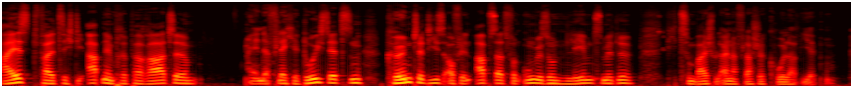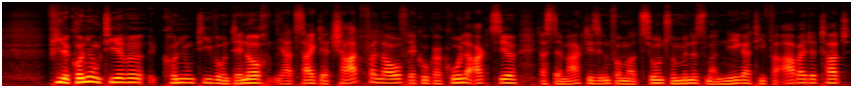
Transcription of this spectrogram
Heißt, falls sich die Abnehmpräparate in der Fläche durchsetzen, könnte dies auf den Absatz von ungesunden Lebensmitteln, wie zum Beispiel einer Flasche Cola, wirken viele Konjunktive, Konjunktive und dennoch ja, zeigt der Chartverlauf der Coca-Cola-Aktie, dass der Markt diese Information zumindest mal negativ verarbeitet hat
